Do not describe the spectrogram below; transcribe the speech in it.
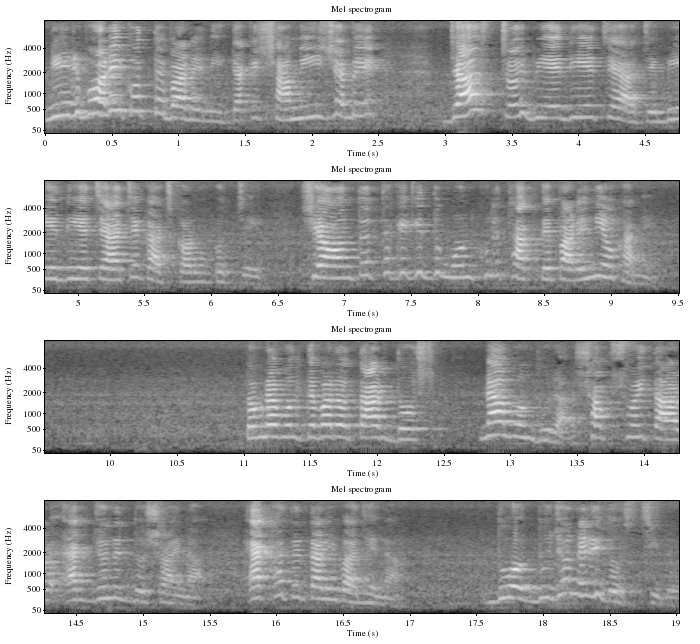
নির্ভরই করতে পারেনি। তাকে স্বামী হিসাবে জাস্ট ওই বিয়ে দিয়েছে আছে, বিয়ে দিয়েছে আছে, কাজকর্ম করছে। সে অন্তর থেকে কিন্তু মন খুলে থাকতে পারেনি ওখানে। তোমরা বলতে পারো তার দোষ। না বন্ধুরা, সবসময় তার একজনের দোষ হয় না, এক হাতে তালি বাজে না। দুজনেরই দোষ ছিল।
